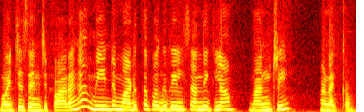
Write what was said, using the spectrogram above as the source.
முயற்சி செஞ்சு பாருங்க. மீண்டும் அடுத்த பகுதியில் சந்திக்கலாம். நன்றி. வணக்கம்.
